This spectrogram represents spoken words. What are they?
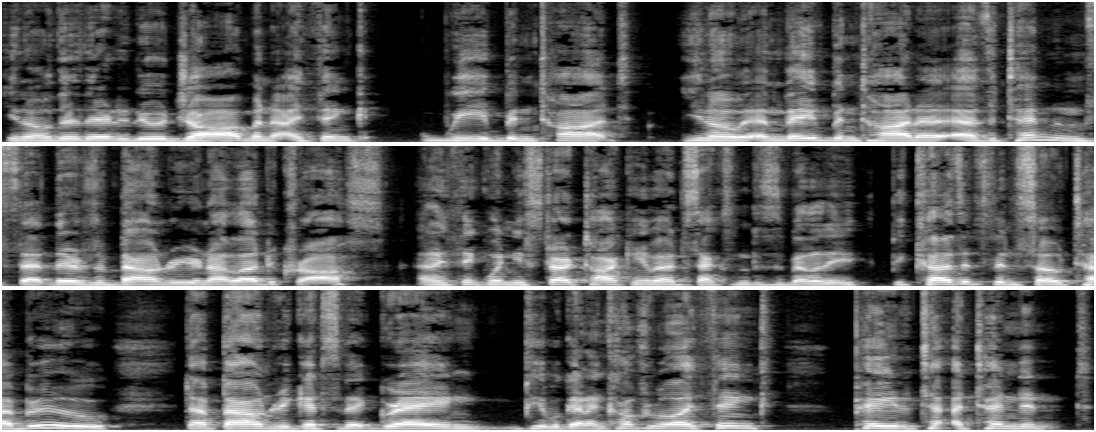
you know they're there to do a job, and I think we've been taught you know, and they've been taught as attendants that there's a boundary you're not allowed to cross. And I think when you start talking about sex and disability, because it's been so taboo, that boundary gets a bit gray and people get uncomfortable. I think paid att- attendant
